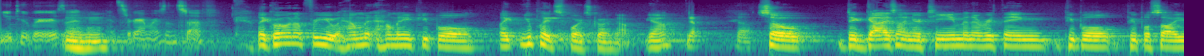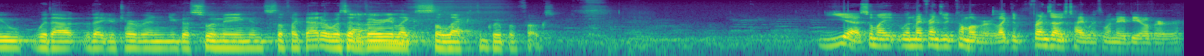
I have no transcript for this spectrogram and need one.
YouTubers and Mm-hmm. Instagrammers and stuff. like growing up for you, how many how many people like you played sports growing up? Yeah. Yep. Yeah. So did guys on your team and everything people people saw you without without your turban? You go swimming and stuff like that, or was it a very like select group of folks? Yeah, so my when my friends would come over, like the friends I was tight with when they'd be over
